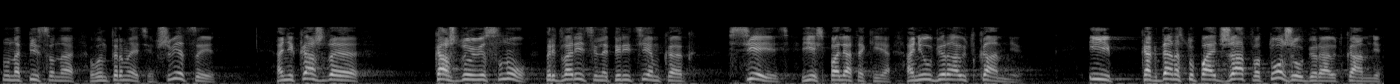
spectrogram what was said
ну, написано в интернете, в Швеции они каждое, каждую весну, предварительно перед тем, как сеять, есть поля такие, они убирают камни. И когда наступает жатва, тоже убирают камни,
